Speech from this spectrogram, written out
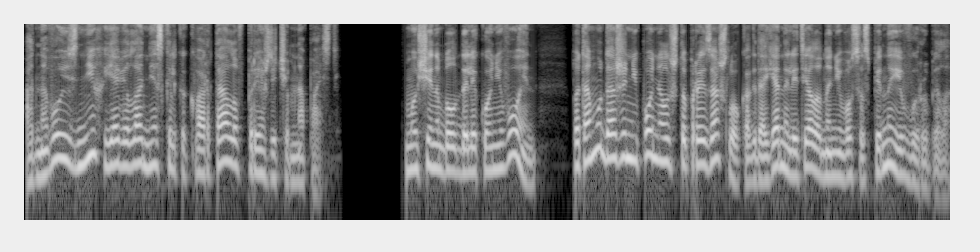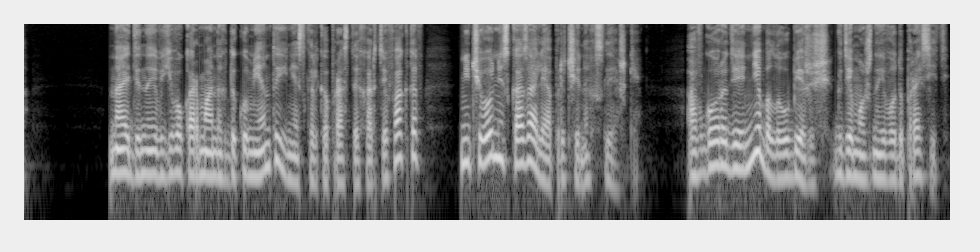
Одного из них я вела несколько кварталов, прежде чем напасть. Мужчина был далеко не воин, потому даже не понял, что произошло, когда я налетела на него со спины и вырубила. Найденные в его карманах документы и несколько простых артефактов ничего не сказали о причинах слежки. А в городе не было убежищ, где можно его допросить.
